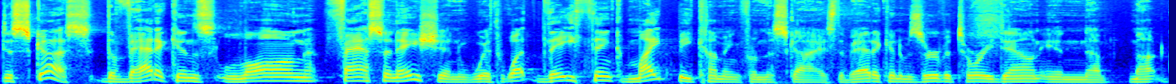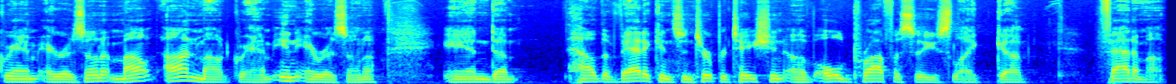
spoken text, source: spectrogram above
discuss the Vatican's long fascination with what they think might be coming from the skies. The Vatican Observatory down in uh, Mount Graham, Arizona, Mount on Mount Graham in Arizona, and um, how the Vatican's interpretation of old prophecies like uh, Fatima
